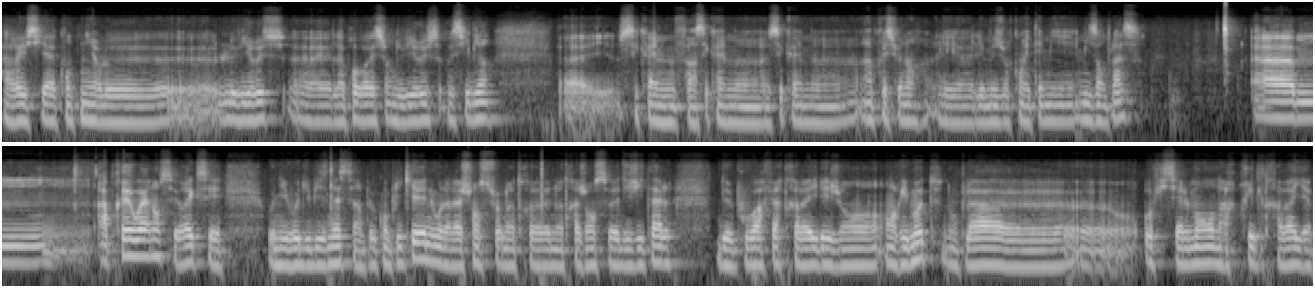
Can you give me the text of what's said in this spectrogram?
a réussi à contenir le, le virus, euh, la propagation du virus aussi bien. Euh, c'est quand même, enfin c'est quand même, euh, c'est quand même euh, impressionnant les, les mesures qui ont été mis, mises en place. Après, ouais, non, c'est vrai que c'est au niveau du business, c'est un peu compliqué. Nous, on a la chance sur notre notre agence digitale de pouvoir faire travailler les gens en remote. Donc là, officiellement, on a repris le travail il y a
